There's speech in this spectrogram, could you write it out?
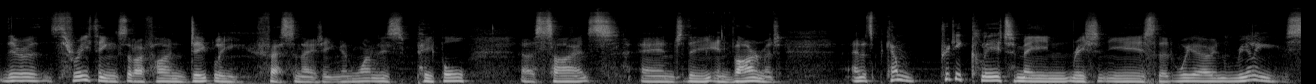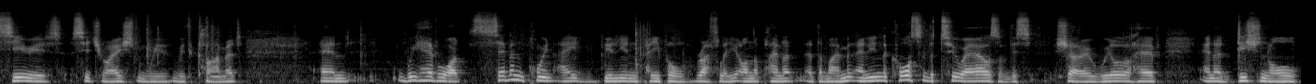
there are three things that I find deeply fascinating, and one is people, uh, science, and the environment. And it's become pretty clear to me in recent years that we are in a really serious situation with, with climate. And we have what 7.8 billion people roughly on the planet at the moment. And in the course of the two hours of this show we'll have an additional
